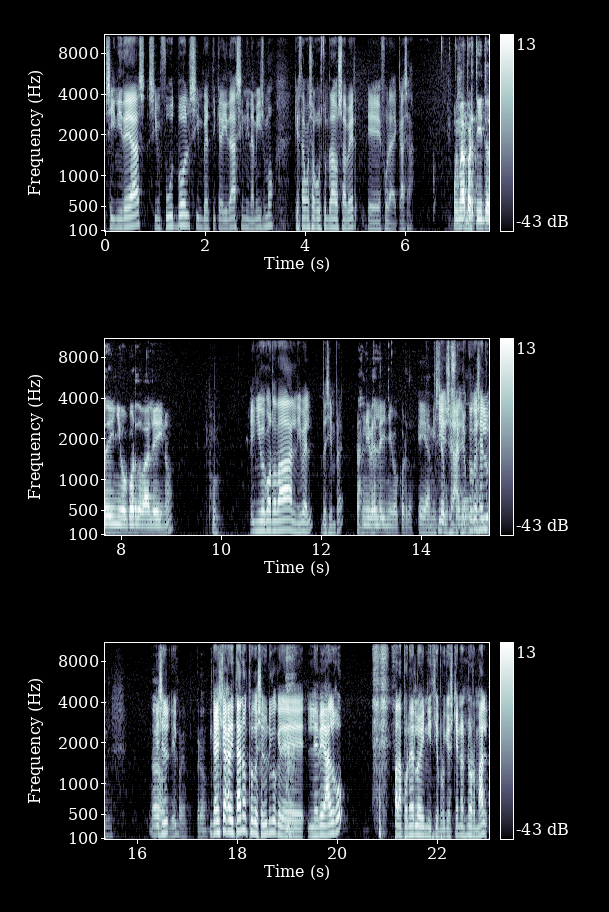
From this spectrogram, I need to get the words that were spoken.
sin ideas, sin fútbol, sin verticalidad, sin dinamismo, que estamos acostumbrados a ver eh, fuera de casa. Muy mal partidito de Íñigo Córdoba, ley, ¿no? Íñigo Córdoba al nivel de siempre. Al nivel de Íñigo Córdoba. Eh, a mí Sí, seg- o sea, yo creo que es el- No, es el- perdón. Gaisca Garitano creo que es el único que le, le ve algo para ponerlo de inicio, porque es que no es normal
